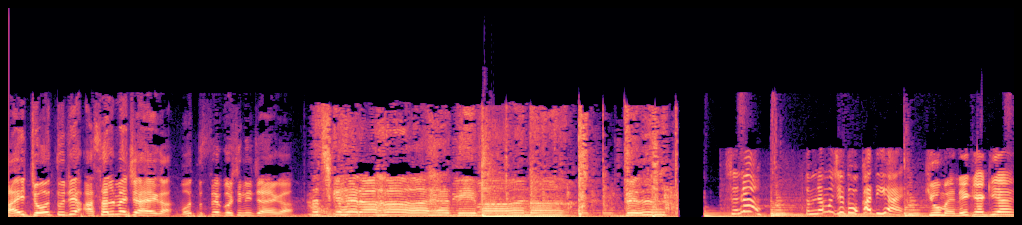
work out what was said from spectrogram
भाई जो तुझे असल में चाहेगा वो तुझसे कुछ नहीं चाहेगा। सच कह रहा है दीवाना दिल। सुनो तुमने मुझे धोखा दिया है। क्यों मैंने क्या किया है?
